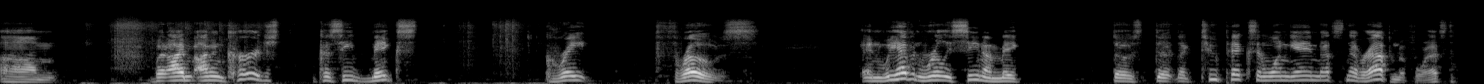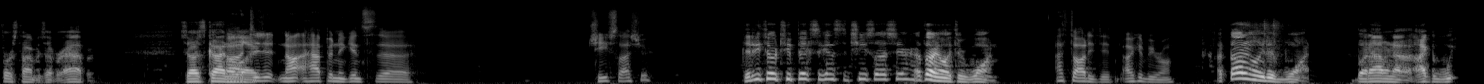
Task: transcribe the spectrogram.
Um, but I'm I'm encouraged because he makes great throws, and we haven't really seen him make those the, like two picks in one game. That's never happened before. That's the first time it's ever happened. So it's kind of uh, like. Did it not happen against the Chiefs last year? Did he throw two picks against the Chiefs last year? I thought he only threw one. I thought he did. I could be wrong. I thought he only did one, but I don't know. I could. We,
